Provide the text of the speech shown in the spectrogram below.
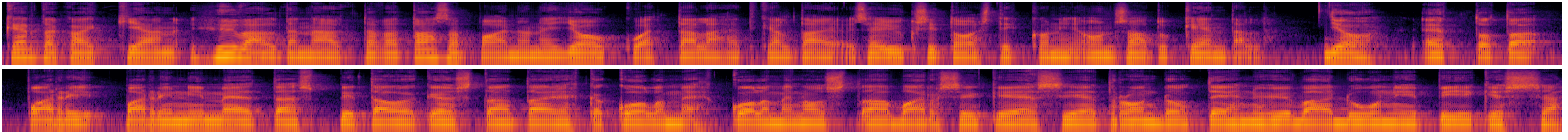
kerta kaikkiaan hyvältä näyttävä tasapainoinen joukkue tällä hetkellä, tai se yksitoistikko, niin on saatu kentälle. Joo, että tota, pari, pari nimeä tässä pitää oikeastaan, tai ehkä kolme, kolme nostaa varsinkin esiin, että Rondo on tehnyt hyvää duunia piikissä,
